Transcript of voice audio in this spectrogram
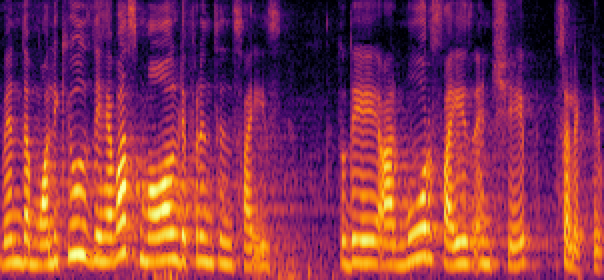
when the molecules they have a small difference in size. So, they are more size and shape selective.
